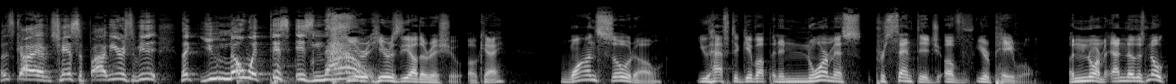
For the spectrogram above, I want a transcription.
oh, this guy have a chance of five years to be this. like you know what this is now. Here, here's the other issue, okay? Juan Soto, you have to give up an enormous percentage of your payroll. Enormous. I know there's no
